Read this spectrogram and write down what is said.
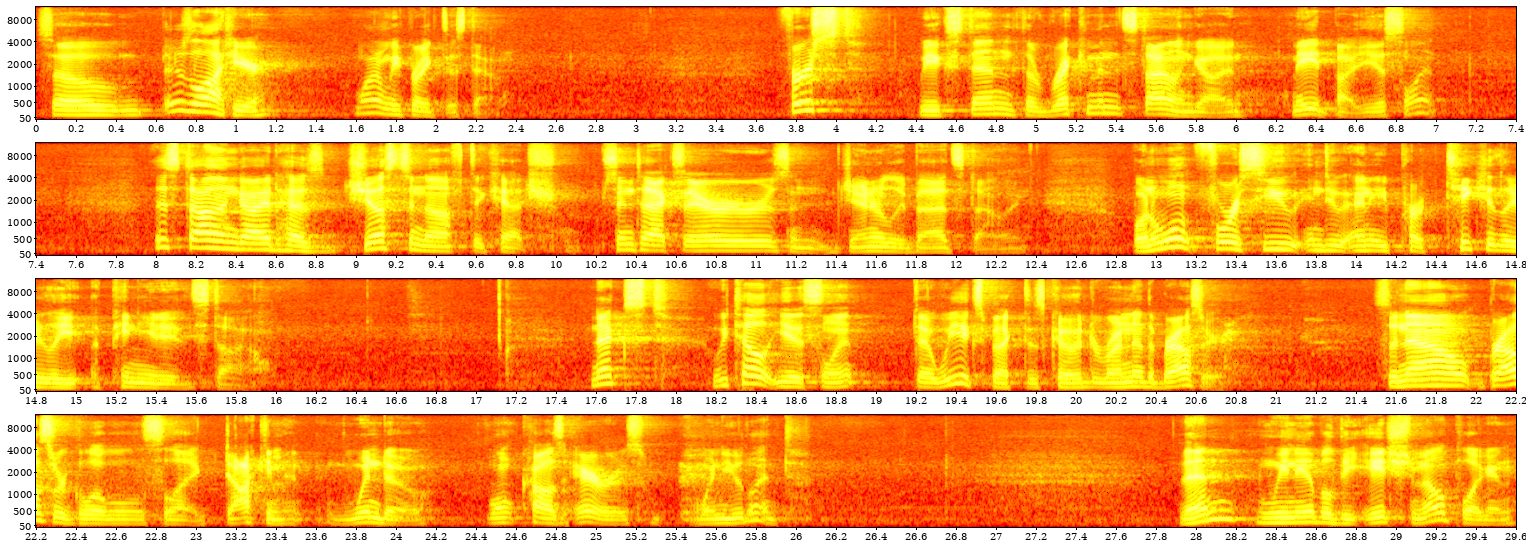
So there's a lot here. Why don't we break this down? First, we extend the recommended styling guide made by ESLint. This styling guide has just enough to catch syntax errors and generally bad styling, but it won't force you into any particularly opinionated style. Next, we tell ESLint that we expect this code to run in the browser. So now browser globals like document and window won't cause errors when you lint. Then we enable the HTML plugin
